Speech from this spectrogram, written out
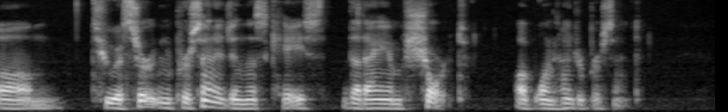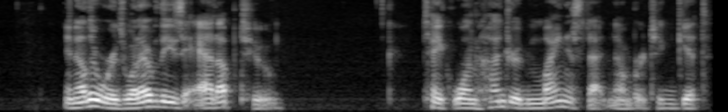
um, to a certain percentage in this case that I am short of 100%. In other words, whatever these add up to, take 100 minus that number to get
